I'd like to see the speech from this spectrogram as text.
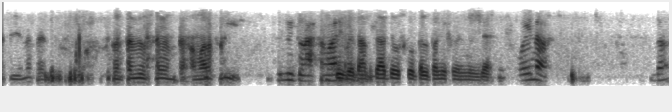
चाहिए ना पहले कर्तव्य उससे बनता हमारा थोड़ी पूरी क्लास हमारी ठीक तो आप चाहते उसको कल पनिशमेंट मिल जाए। वही ना। ना।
